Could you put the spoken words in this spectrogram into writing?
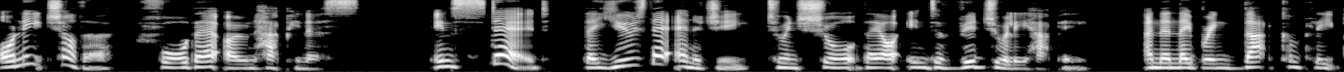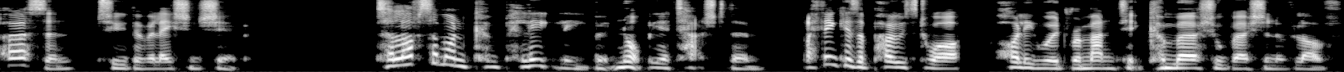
on each other for their own happiness. Instead, they use their energy to ensure they are individually happy, and then they bring that complete person to the relationship. To love someone completely but not be attached to them, I think is opposed to our Hollywood romantic commercial version of love.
